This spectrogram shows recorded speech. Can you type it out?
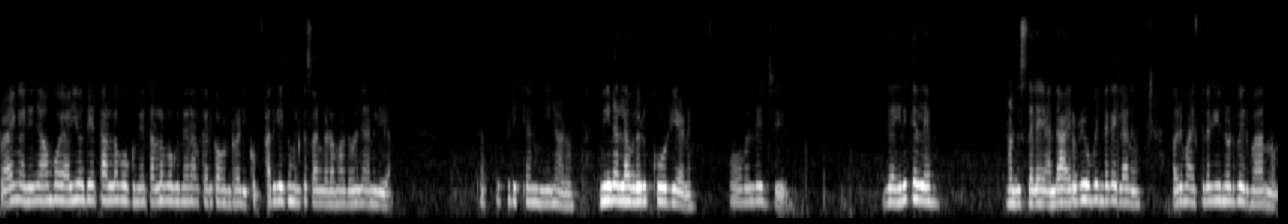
പ്രായം കഴിഞ്ഞ് ഞാൻ പോയി അയ്യോ അതേ തള്ള പോകുന്നേ തള്ള പോകുന്നതിന് ആൾക്കാർ കൗണ്ടർ അടിക്കും. അത് കേൾക്കുമ്പോൾ എനിക്ക് സങ്കടം അതുകൊണ്ട് ഞാനില്ല. തപ്പി പിടിക്കാൻ മീനാണോ? മീനല്ല അവരൊരു കോഴിയാണ്. പോവല്ലേ ജ് ജൈനിക്കല്ലേ? അത് സ്ഥലേ എന്റെ ആയിരം രൂപ എന്റെ കയ്യിലാണ്. അവർ മയത്തിലൊക്കെ എന്നോട് പെരുമാറണം.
